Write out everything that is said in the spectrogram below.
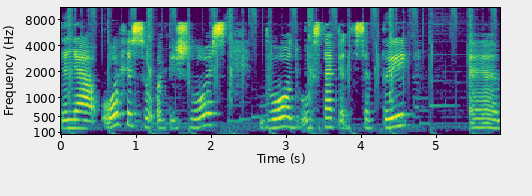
для офісу, обійшлось до 250 е,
